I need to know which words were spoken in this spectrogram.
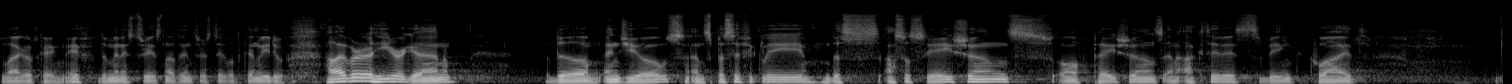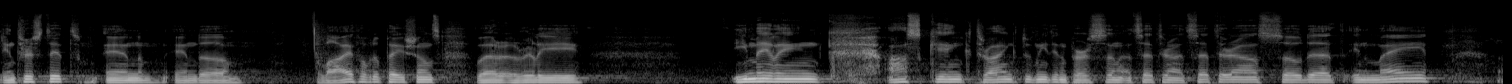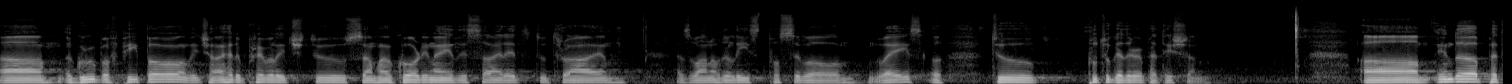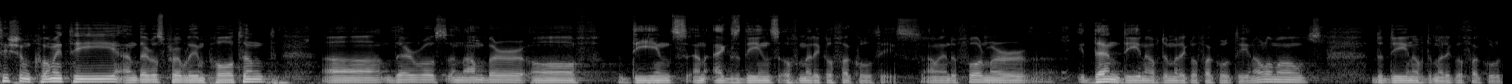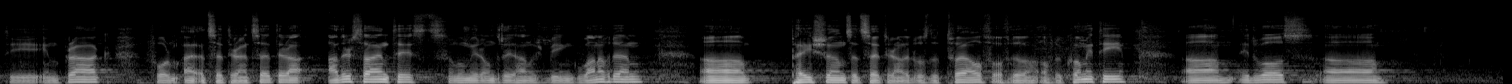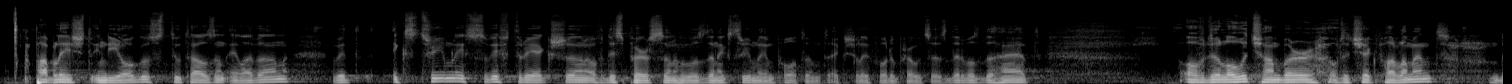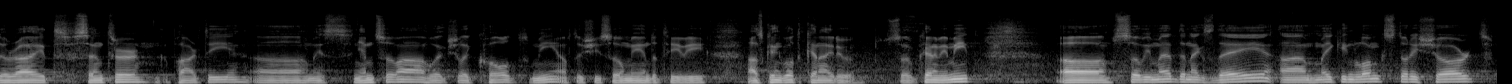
Like, okay, if the ministry is not interested, what can we do? However, here again, the NGOs and specifically the associations of patients and activists being quite interested in in the life of the patients were really emailing, asking, trying to meet in person, etc., etc., so that in May, uh, a group of people, which I had the privilege to somehow coordinate, decided to try, as one of the least possible ways, uh, to put together a petition. Uh, in the petition committee, and that was probably important, uh, there was a number of deans and ex-deans of medical faculties. I mean, the former, then dean of the medical faculty in Olomouc, the dean of the medical faculty in Prague, etc., etc. Other scientists, Lumir Ondrej Hanuš being one of them, uh, patients, etc. It was the 12th of the of the committee. Um, it was uh, published in the August 2011 with extremely swift reaction of this person who was then extremely important actually for the process. That was the head of the lower chamber of the Czech parliament, the right center party, uh, Ms. Němcová, who actually called me after she saw me on the TV asking, What can I do? So, can we meet? Uh, so, we met the next day. Uh, making long story short,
